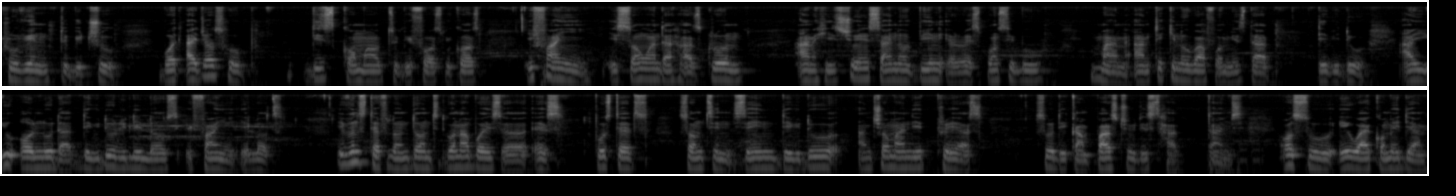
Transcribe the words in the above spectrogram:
proving to be true. But I just hope this come out to be false because Ifeanyi is someone that has grown and he's showing sign of being a responsible man and taking over for Mr. davido. And you all know that davido really loves ifeanyi a lot. Even Stefflon Don burna boy's uh, ex posted something saying davido and Chioma need prayers so they can pass through these hard times. Also ay comedian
